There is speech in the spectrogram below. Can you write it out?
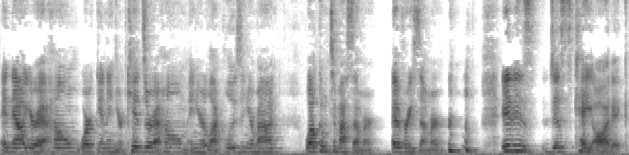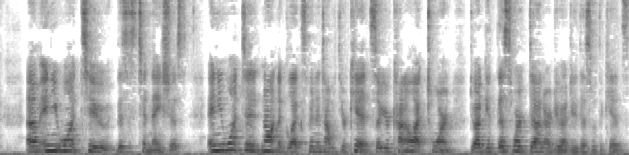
and now you're at home working and your kids are at home and you're like losing your mind, welcome to my summer. Every summer. it is just chaotic. Um, and you want to, this is tenacious and you want to not neglect spending time with your kids. So you're kind of like torn. Do I get this work done or do I do this with the kids?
